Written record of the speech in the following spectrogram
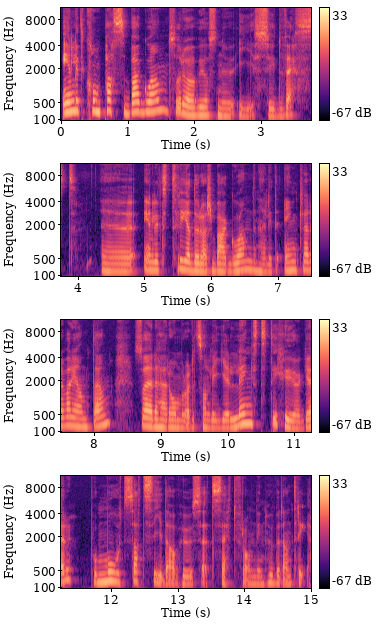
Enligt kompassbagwan så rör vi oss nu i sydväst. Eh, enligt tredörrarsbagwan, den här lite enklare varianten, så är det här området som ligger längst till höger på motsatt sida av huset sett från din huvudentré.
